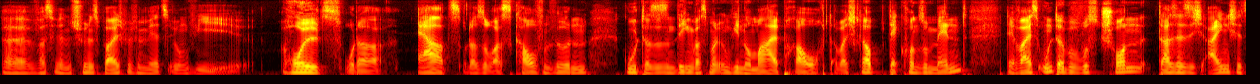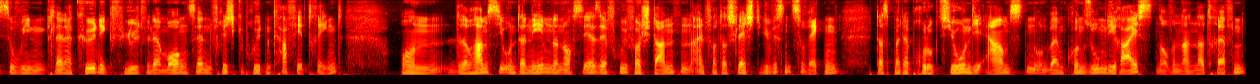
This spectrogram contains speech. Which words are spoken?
äh, was wäre ein schönes Beispiel, wenn wir jetzt irgendwie Holz oder Erz oder sowas kaufen würden. Gut, das ist ein Ding, was man irgendwie normal braucht. Aber ich glaube, der Konsument, der weiß unterbewusst schon, dass er sich eigentlich jetzt so wie ein kleiner König fühlt, wenn er morgens seinen frisch gebrühten Kaffee trinkt. Und so haben es die Unternehmen dann auch sehr, sehr früh verstanden, einfach das schlechte Gewissen zu wecken, dass bei der Produktion die Ärmsten und beim Konsum die Reichsten aufeinandertreffen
